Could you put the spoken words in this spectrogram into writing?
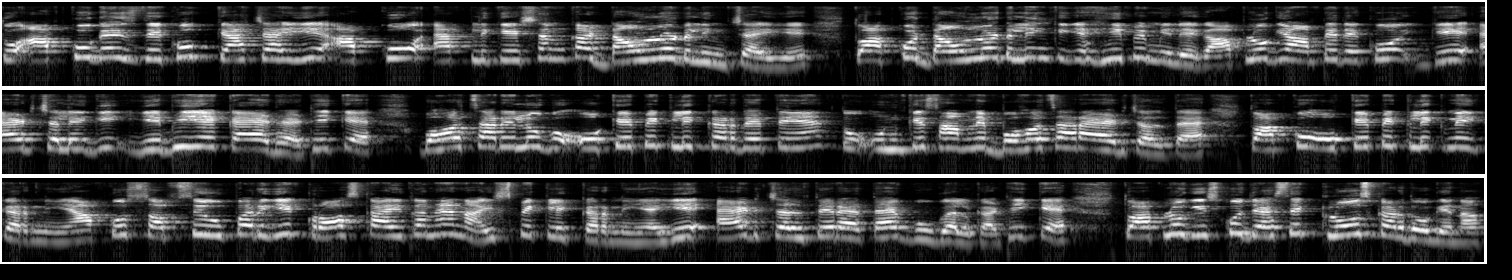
तो आपको गैस देखो, क्या चाहिए? आपको एप्लीकेशन का डाउनलोड लिंक चाहिए। तो आपको डाउनलोड लिंक यहीं पे मिलेगा। आप लोग यहाँ पे देखो, ये ऐड चलेगी, ये भी एक ऐड है, ठीक है? बहुत सारे लोग ओके पे क्लिक कर देते हैं तो उनके सामने बहुत सारा ऐड चलता है। तो आपको ओके पे क्लिक नहीं करनी है। आपको सबसे ऊपर ये क्रॉस का आइकन है ना, इस पे क्लिक करनी है। ये ऐड चलते रहता है गूगल का, ठीक है? तो आप लोग इसको जैसे क्लोज कर दोगे ना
